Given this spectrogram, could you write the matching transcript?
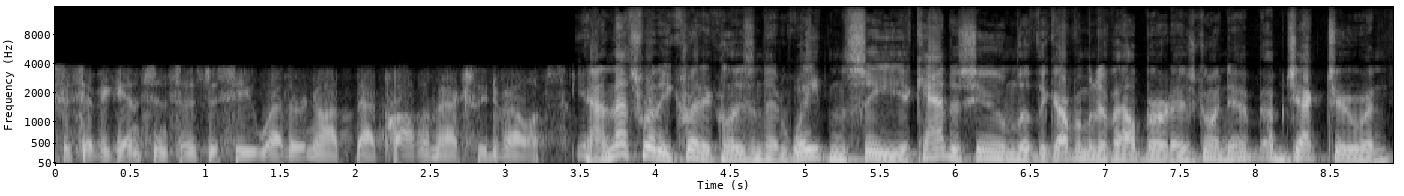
specific instances to see whether or not that problem actually develops. Yeah, and that's really critical, isn't it? Wait and see. You can't assume that the government of Alberta is going to object to and,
